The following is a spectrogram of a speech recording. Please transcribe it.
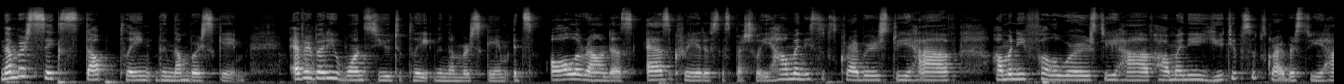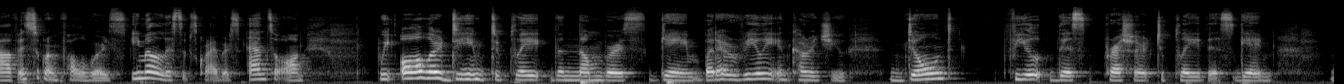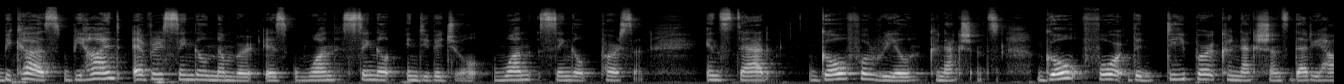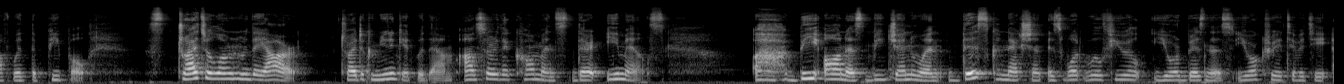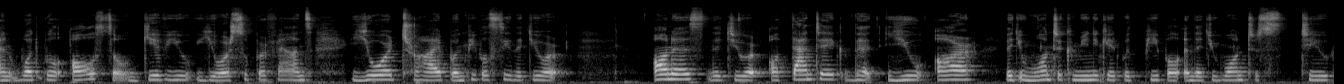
Number six, stop playing the numbers game. Everybody wants you to play the numbers game. It's all around us as creatives, especially. How many subscribers do you have? How many followers do you have? How many YouTube subscribers do you have? Instagram followers, email list subscribers, and so on. We all are deemed to play the numbers game, but I really encourage you don't feel this pressure to play this game because behind every single number is one single individual, one single person. Instead, go for real connections. Go for the deeper connections that you have with the people. Try to learn who they are. Try to communicate with them. Answer their comments, their emails uh, be honest, be genuine. This connection is what will fuel your business, your creativity, and what will also give you your super fans, your tribe. When people see that you are honest, that you are authentic, that you are, that you want to communicate with people, and that you want to to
